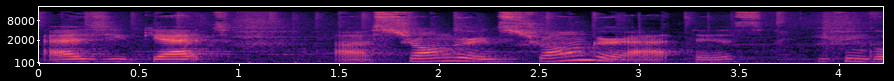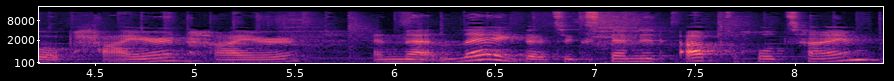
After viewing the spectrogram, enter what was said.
As you get uh, stronger and stronger at this, you can go up higher and higher and that leg that's extended up the whole time,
